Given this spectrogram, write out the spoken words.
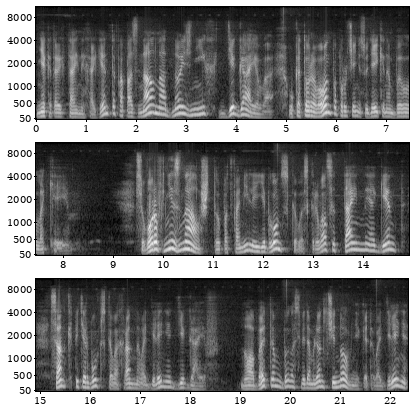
некоторых тайных агентов, опознал на одной из них Дегаева, у которого он по поручению Судейкина был лакеем. Суворов не знал, что под фамилией Яблонского скрывался тайный агент Санкт-Петербургского охранного отделения Дегаев. Но об этом был осведомлен чиновник этого отделения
